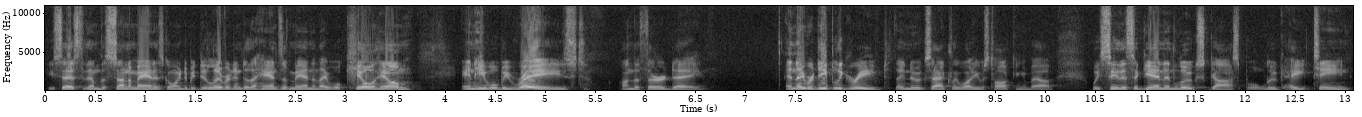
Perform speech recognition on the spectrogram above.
He says to them, The Son of Man is going to be delivered into the hands of men, and they will kill him, and he will be raised on the third day. And they were deeply grieved. They knew exactly what he was talking about. We see this again in Luke's gospel, Luke 18.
